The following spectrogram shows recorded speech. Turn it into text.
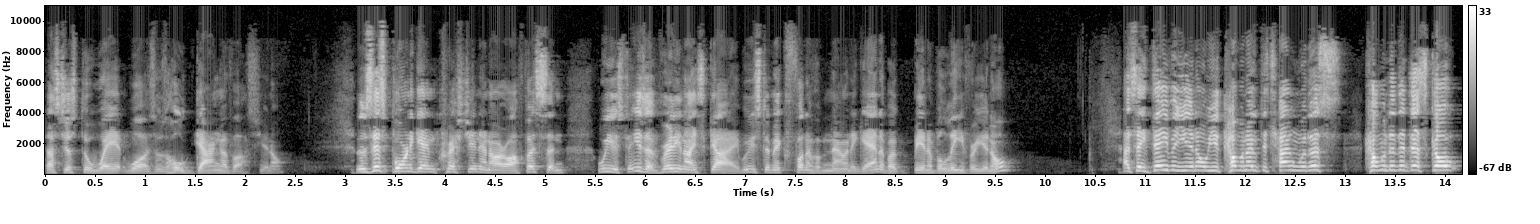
That's just the way it was. It was a whole gang of us, you know. There was this born again Christian in our office and we used to, he's a really nice guy. We used to make fun of him now and again about being a believer, you know. I'd say, David, you know, you coming out to town with us? Coming to the disco?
